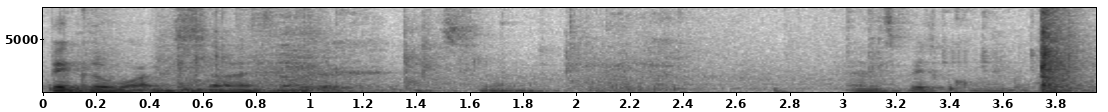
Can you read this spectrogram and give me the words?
bigger one, so I think it's. Uh and it's a bit cold.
